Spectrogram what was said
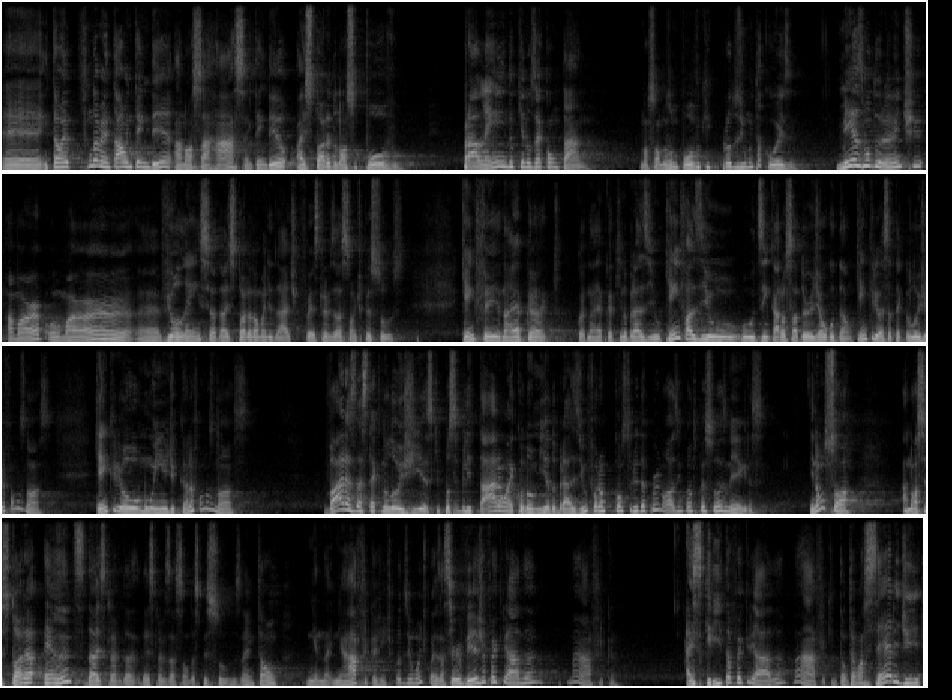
É, então é fundamental entender a nossa raça, entender a história do nosso povo, para além do que nos é contado. Nós somos um povo que produziu muita coisa mesmo durante a maior, a maior é, violência da história da humanidade, que foi a escravização de pessoas. Quem fez, na época, na época aqui no Brasil, quem fazia o, o desencaroçador de algodão, quem criou essa tecnologia fomos nós. Quem criou o moinho de cana fomos nós. Várias das tecnologias que possibilitaram a economia do Brasil foram construídas por nós enquanto pessoas negras. E não só. A nossa história é antes da, da escravização das pessoas. Né? Então, em África, a gente produziu um monte de coisa. A cerveja foi criada na África. A escrita foi criada na África. Então tem uma série de,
